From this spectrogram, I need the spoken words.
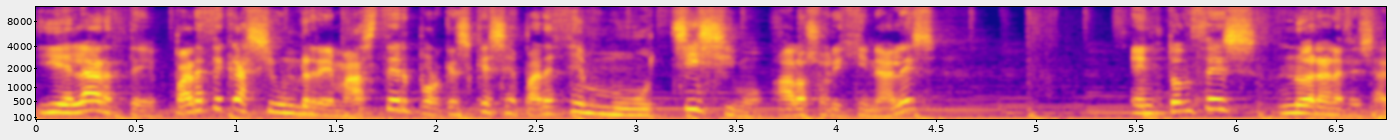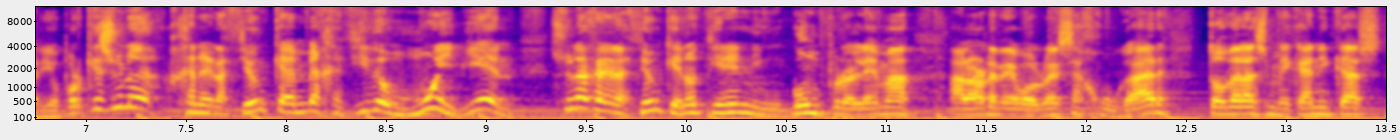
y el arte parece casi un remaster porque es que se parece muchísimo a los originales, entonces no era necesario, porque es una generación que ha envejecido muy bien, es una generación que no tiene ningún problema a la hora de volverse a jugar, todas las mecánicas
